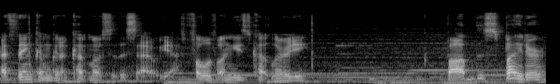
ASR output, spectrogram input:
I think I'm gonna cut most of this out, yeah. Full of unused cutlery. Bob the Spider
